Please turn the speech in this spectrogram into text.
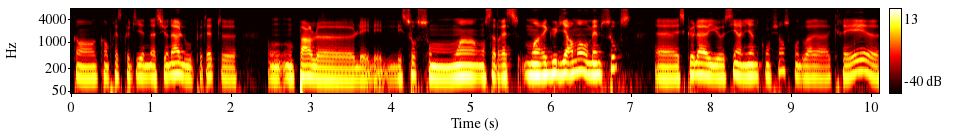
qu'en presse quotidienne nationale, où peut-être euh, on, parle, les, sources sont moins, on s'adresse moins régulièrement aux mêmes sources. Euh, est-ce que là, il y a aussi un lien de confiance qu'on doit créer euh,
